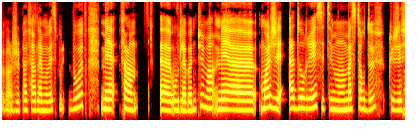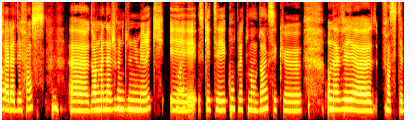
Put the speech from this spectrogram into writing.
bon, je vais pas faire de la mauvaise ou autre, mais enfin euh, ou de la bonne pub, hein. mais euh, moi j'ai adoré, c'était mon master 2 que j'ai fait à la défense euh, dans le management du numérique. Et ouais. ce qui était complètement dingue, c'est que on avait, euh, enfin c'était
